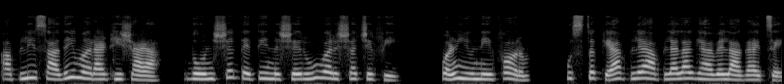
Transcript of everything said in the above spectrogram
आपली साधी मराठी शाळा दोनशे ते तीनशे रु वर्षाची फी पण युनिफॉर्म पुस्तके आपले आपल्याला घ्यावे लागायचे.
